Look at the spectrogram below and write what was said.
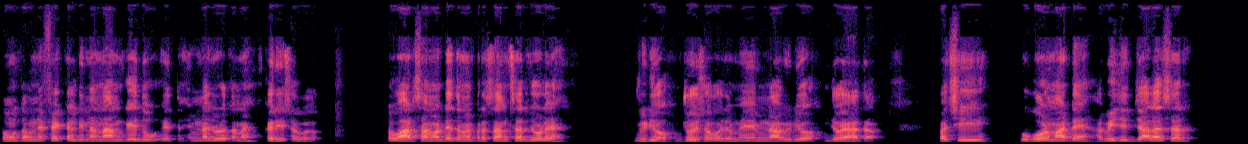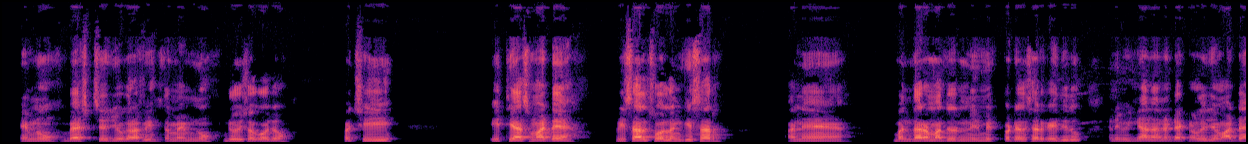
તો હું તમને ફેકલ્ટીના નામ કહી દઉં, એ એમના જોડે તમે કરી શકો છો. તો વારસા માટે તમે પ્રશાંત સર જોડે વીડિયો જોઈ શકો છો. મેં એમના વીડિયો જોયા હતા. પછી ભૂગોળ માટે અભિજીત ઝાલા સર, એમનું બેસ્ટ છે જિયોગ્રાફી તમે એમનું જોઈ શકો છો. પછી ઇતિહાસ માટે વિશાલ સોલંકી સર અને બંધારણ માટે નિર્મિત પટેલ સર કહી દીધું. અને વિજ્ઞાન અને ટેકનોલોજી માટે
